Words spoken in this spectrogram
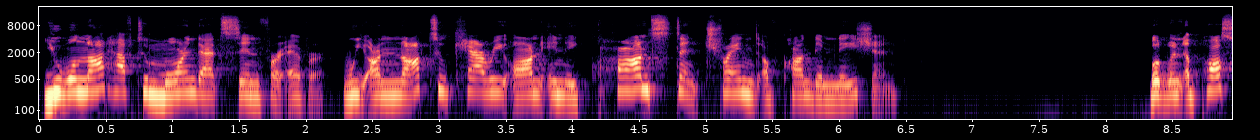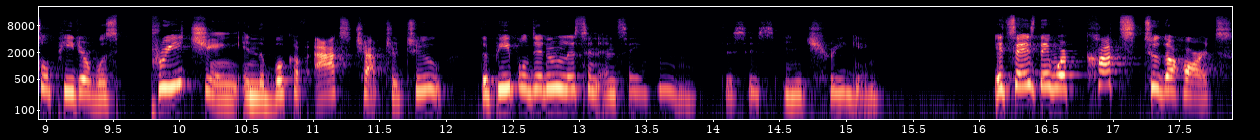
You will not have to mourn that sin forever. We are not to carry on in a constant trend of condemnation. But when Apostle Peter was preaching in the book of Acts, chapter 2, the people didn't listen and say, hmm, this is intriguing. It says they were cut to the heart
